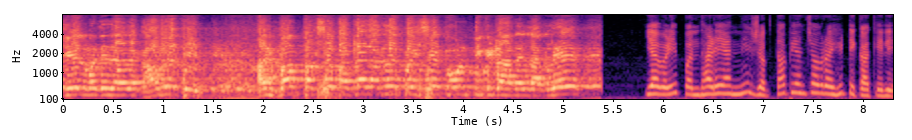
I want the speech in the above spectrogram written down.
जेलमध्ये जायला घाबरत आहेत. आणि बाप पक्ष बदलायला लागले पैसे देऊन तिकीट आणायला लागले. यावेळी पंधाडे यांनी जगताप यांच्यावरही टीका केली.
